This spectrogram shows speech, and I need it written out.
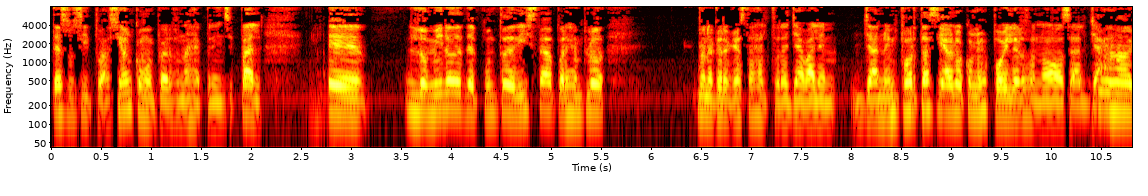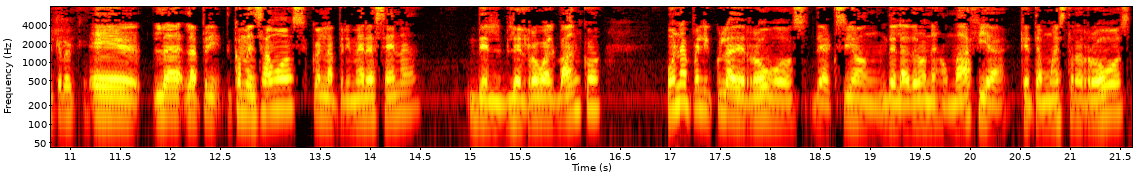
de su situación como personaje principal. Eh, lo miro desde el punto de vista, por ejemplo, bueno, creo que a estas alturas ya vale, ya no importa si hablo con spoilers o no, o sea, ya. Ajá, creo que... Eh, la, la pri- comenzamos con la primera escena del, del robo al banco. Una película de robos, de acción, de ladrones o mafia que te muestra robos,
